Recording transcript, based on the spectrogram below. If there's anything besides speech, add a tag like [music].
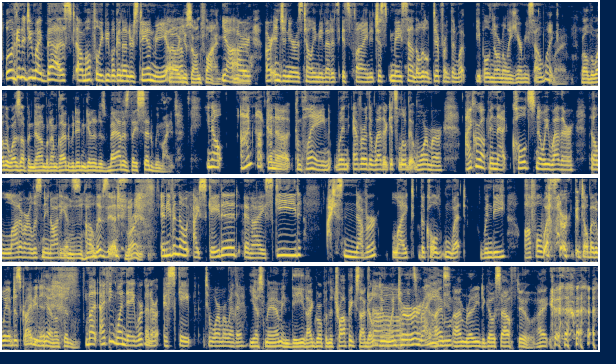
Well, I'm going to do my best. Um, hopefully, people can understand me. no, Uh, you sound fine. Yeah, You our do. our engineer is telling me that it's it's fine. It just may sound a little different than what people normally hear me sound like. Right. Well, the weather was up and down, but I'm glad we didn't get it as bad as they said we might. You know, I'm not going to complain whenever the weather gets a little bit warmer. I grew up in that cold, snowy weather that a lot of our listening audience uh, lives in. [laughs] Right. and even though I skated and I skied, I just never liked the cold, wet, windy, awful [laughs] weather. You can tell by the way I'm describing it. Yeah, no kidding. But I think one day we're going to escape to warmer weather. Yes, ma'am. Indeed, I grew up in the tropics. I don't do Oh, winter. that's right. I'm I'm ready to go south too. I.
